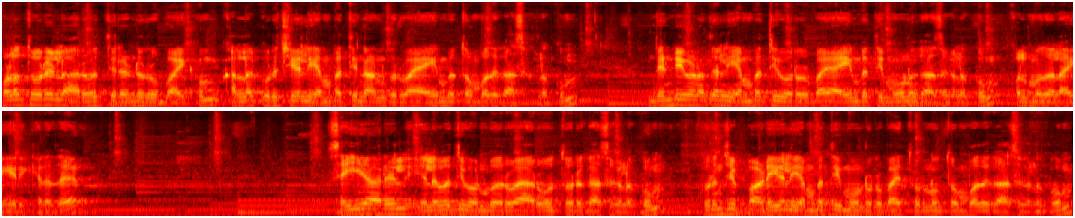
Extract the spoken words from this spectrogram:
குளத்தூரில் அறுபத்தி ரெண்டு ரூபாய்க்கும் கள்ளக்குறிச்சியில் எண்பத்தி நான்கு ரூபாய் ஐம்பத்தொம்பது காசுகளுக்கும் திண்டிவனத்தில் எண்பத்தி ஒரு ரூபாய் ஐம்பத்தி மூணு காசுகளுக்கும் கொள்முதலாகியிருக்கிறது செய்யாறில் எழுபத்தி ஒன்பது ரூபாய் அறுபத்தொரு காசுகளுக்கும் குறிஞ்சிப்பாடியில் எண்பத்தி மூன்று ரூபாய் தொண்ணூத்தொம்பது காசுகளுக்கும்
